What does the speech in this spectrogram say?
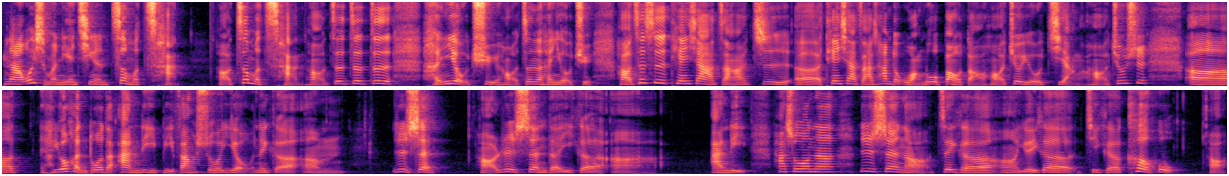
那为什么年轻人这么惨？好，这么惨哈？这这这很有趣哈，真的很有趣。好，这是天下杂志，呃，天下杂志他们的网络报道哈，就有讲哈，就是呃有很多的案例，比方说有那个嗯日盛，好，日盛的一个呃。案例，他说呢，日盛呢、这个呃有一个这个客户，好，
